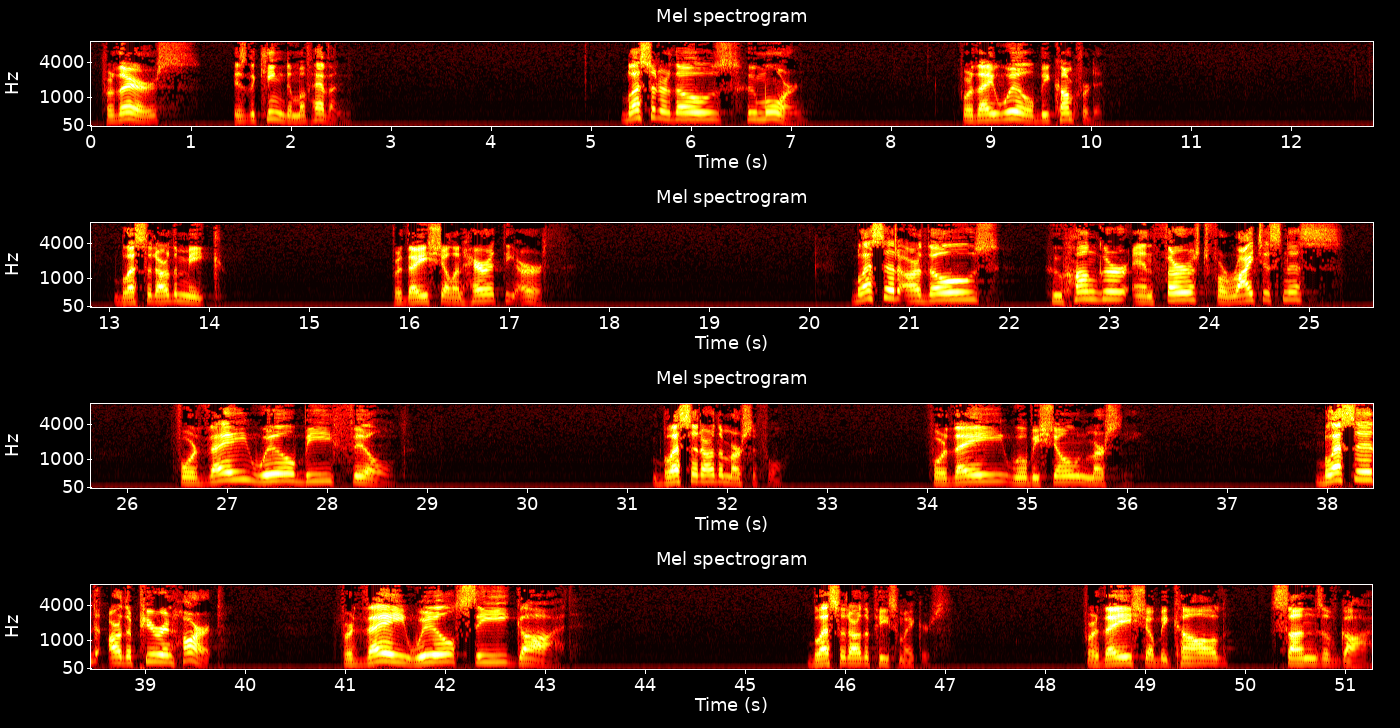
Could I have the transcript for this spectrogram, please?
for theirs is the kingdom of heaven. Blessed are those who mourn, for they will be comforted. Blessed are the meek, for they shall inherit the earth. Blessed are those who hunger and thirst for righteousness, for they will be filled. Blessed are the merciful, for they will be shown mercy. Blessed are the pure in heart, for they will see God. Blessed are the peacemakers, for they shall be called sons of God.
